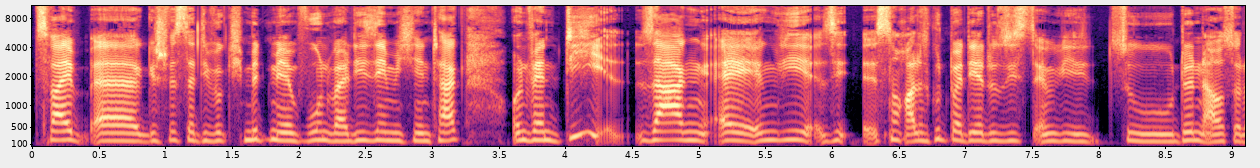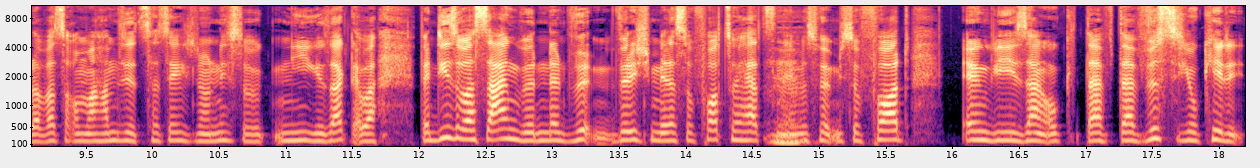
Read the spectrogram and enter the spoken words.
zwei äh, Geschwister, die wirklich mit mir wohnen, weil die sehen mich jeden Tag. Und wenn die sagen, ey, irgendwie ist noch alles gut bei dir, du siehst irgendwie zu dünn aus oder was auch immer, haben sie jetzt tatsächlich noch nicht so nie gesagt. Aber wenn die sowas sagen würden, dann würde würd ich mir das sofort zu Herzen Mhm. nehmen. Es würde mich sofort irgendwie sagen, okay, da, da wüsste ich, okay,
